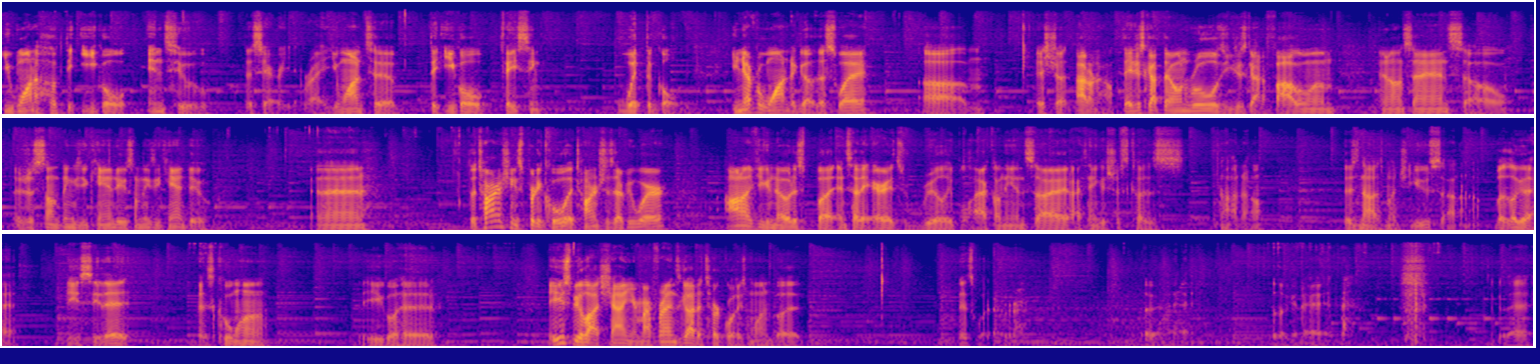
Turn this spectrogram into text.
you want to hook the eagle into this area, right? You want to the eagle facing with the gold. You never want to go this way. Um, it's just, I don't know. They just got their own rules. You just got to follow them. You know what I'm saying? So there's just some things you can do, some things you can't do. And then the tarnishing is pretty cool. It tarnishes everywhere. I don't know if you can notice, but inside the area, it's really black on the inside. I think it's just because, I don't know, there's not as much use. I don't know. But look at that. Do you see that? That's cool, huh? The eagle head. It used to be a lot shinier. My friend's got a turquoise one, but it's whatever. Look at that. Look at that. Look at that.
